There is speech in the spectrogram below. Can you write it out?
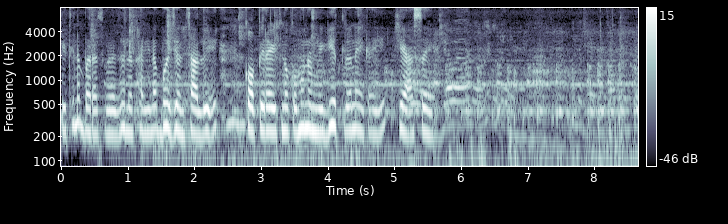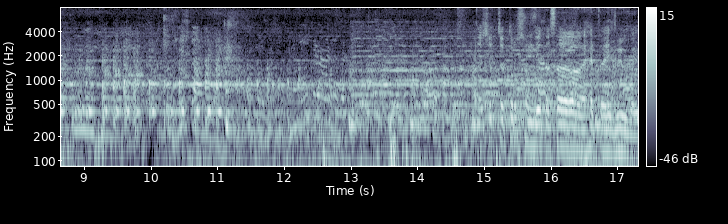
इथे ना बराच वेळ झालं खाली ना भजन चालू आहे. कॉपीराईट नको म्हणून मी घेतलं नाही काही. हे असं आहे. तसं ह्याचं हे व्ह्यू बाई.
